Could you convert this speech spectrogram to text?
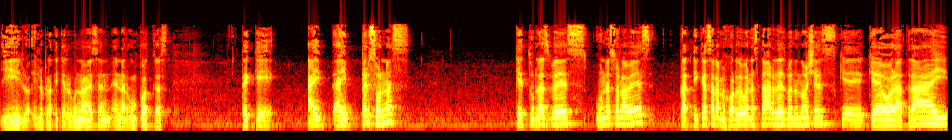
y lo, y lo platiqué alguna vez en, en, algún podcast, de que hay, hay personas que tú las ves una sola vez, platicas a lo mejor de buenas tardes, buenas noches, que, que hora trae,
